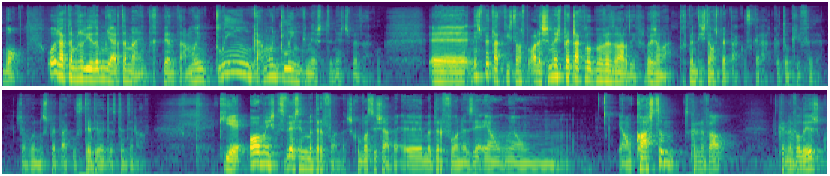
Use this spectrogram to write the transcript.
Bom, hoje já que estamos no Dia da Mulher também, de repente há muito link, há muito link neste, neste espetáculo. Uh, nem espetáculo isto é um espetáculo. Ora, chamei espetáculo pela primeira vez ao ar livre. Vejam lá, de repente isto é um espetáculo, se calhar, que eu estou aqui a fazer. Já vou no espetáculo 78 ou 79. Que é homens que se vestem de matrafonas. Como vocês sabem, uh, matrafonas é, é, um, é, um, é um costume de carnaval, de carnavalesco.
